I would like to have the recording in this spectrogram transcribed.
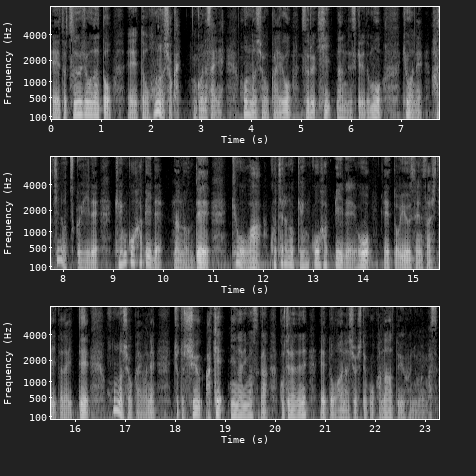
えっ、ー、と、通常だと、えっ、ー、と、本の紹介。ごめんなさいね。本の紹介をする日なんですけれども、今日はね、8のつく日で、健康ハッピーデーなので、今日はこちらの健康ハッピーデーを、えっ、ー、と、優先させていただいて、本の紹介はね、ちょっと週明けになりますが、こちらでね、えっ、と、お話をしていこうかなというふうに思います。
